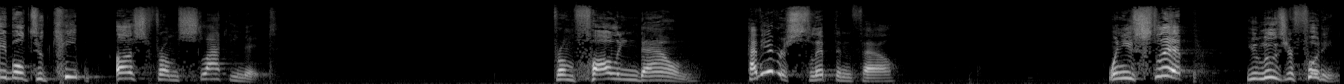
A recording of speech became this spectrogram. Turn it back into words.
able to keep us from slacking it, from falling down. Have you ever slipped and fell? When you slip, you lose your footing.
